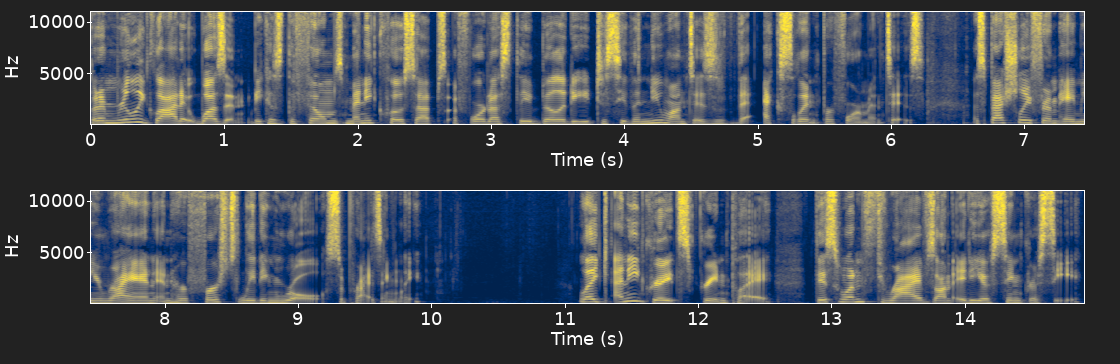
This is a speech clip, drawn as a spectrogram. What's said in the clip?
But I'm really glad it wasn't because the film's many close ups afford us the ability to see the nuances of the excellent performances, especially from Amy Ryan in her first leading role, surprisingly. Like any great screenplay, this one thrives on idiosyncrasy.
